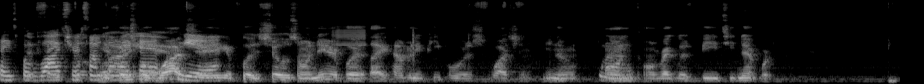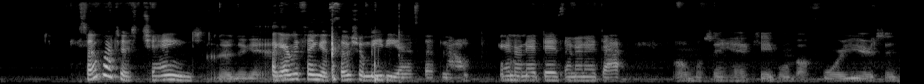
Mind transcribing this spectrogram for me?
Facebook The Watch or something Yeah, like Facebook that. Watch. Yeah, yeah. you can put shows on there, but like, how many people is watching? You know, on on regular BET network. So much has changed. I know nigga Like everything is social media and stuff now. Internet this, internet that. almost ain't had cable in about four years. and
